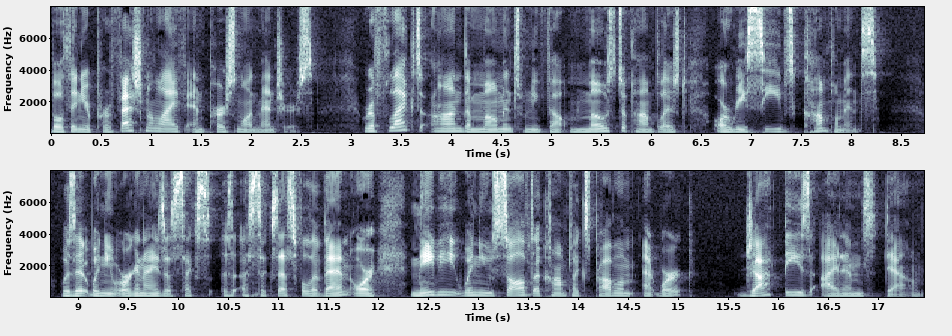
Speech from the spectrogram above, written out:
both in your professional life and personal adventures. Reflect on the moments when you felt most accomplished or received compliments. Was it when you organized a, sex, a successful event, or maybe when you solved a complex problem at work? Jot these items down.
